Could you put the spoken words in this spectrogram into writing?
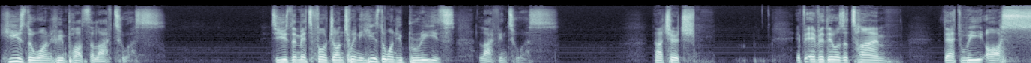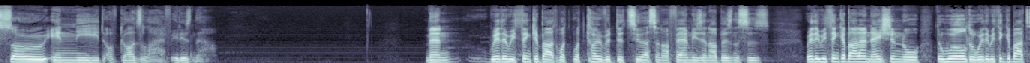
He is the one who imparts the life to us. To use the metaphor of John 20, He is the one who breathes life into us. Now, church, if ever there was a time that we are so in need of God's life, it is now. Man, whether we think about what, what COVID did to us and our families and our businesses, whether we think about our nation or the world, or whether we think about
